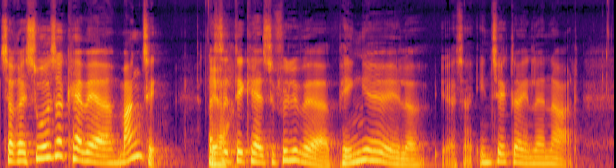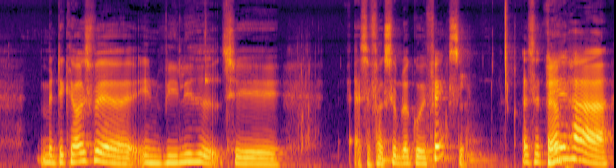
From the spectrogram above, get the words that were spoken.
så ressourcer kan være mange ting. Altså ja. det kan selvfølgelig være penge eller altså indtægter af en eller anden art. Men det kan også være en villighed til altså for eksempel at gå i fængsel. Altså det ja. har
